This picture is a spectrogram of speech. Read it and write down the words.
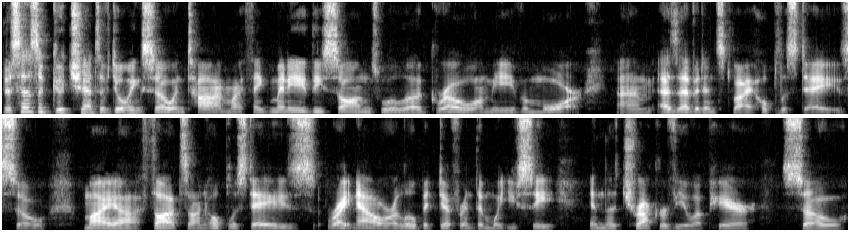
this has a good chance of doing so in time. I think many of these songs will uh, grow on me even more, um, as evidenced by Hopeless Days. So my uh, thoughts on Hopeless Days right now are a little bit different than what you see in the track review up here. So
